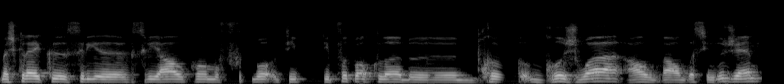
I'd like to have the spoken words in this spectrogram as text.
mas creio que seria, seria algo como futebol, tipo, tipo Futebol Clube Brugeois, algo, algo assim do género.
